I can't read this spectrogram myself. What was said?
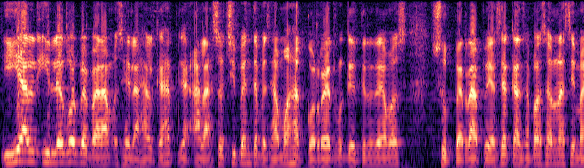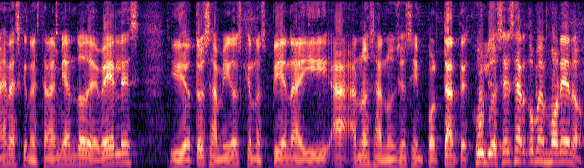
y, al, y luego preparamos en las a las 8 y 20 empezamos a correr porque tendríamos súper rápido. Ya se alcanzan a pasar unas imágenes que nos están enviando de Vélez y de otros amigos que nos piden ahí a, a unos anuncios importantes. Julio César Gómez Moreno.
